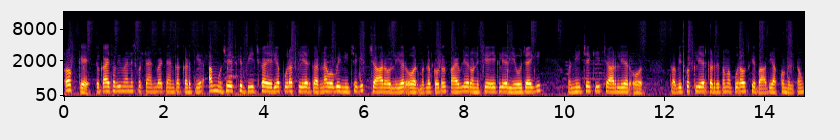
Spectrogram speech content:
ओके तो गाइस अभी मैंने इसको टेन बाय टेन का कर दिया। अब मुझे इसके बीच का एरिया पूरा क्लियर करना है। वो भी नीचे की चार और लेयर और मतलब टोटल फाइव लेयर होनी चाहिए एक लेयर ये हो जाएगी और नीचे की चार लेयर और। तो अभी इसको क्लियर कर देता हूँ। मैं पूरा उसके बाद ही आपको मिलता हूँ।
